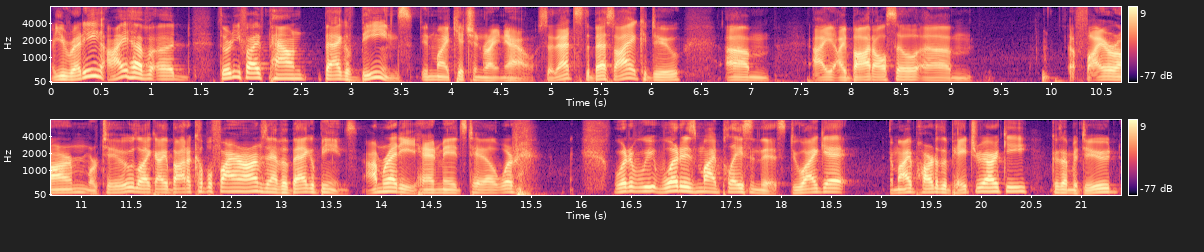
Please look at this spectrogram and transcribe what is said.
Are you ready? I have a 35 pound bag of beans in my kitchen right now, so that's the best I could do. Um, I, I bought also um, a firearm or two. Like I bought a couple firearms and I have a bag of beans. I'm ready. Handmaid's Tale. What what are we? What is my place in this? Do I get? Am I part of the patriarchy because I'm a dude?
